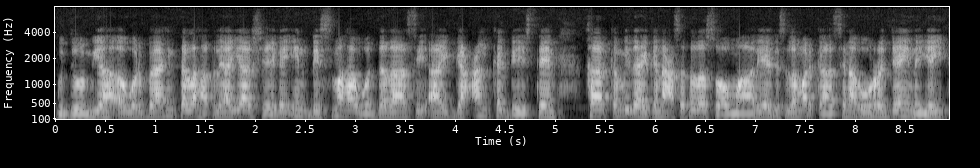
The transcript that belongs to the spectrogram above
Guddoomiyaha oo warbaahinta la hadlay ayaa sheegay in dhismaha waddadaasi ay gacan ka geysteen qaar ka mid ah ganacsatada soomaaliyeed islamarkaasina uu rajaynayay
